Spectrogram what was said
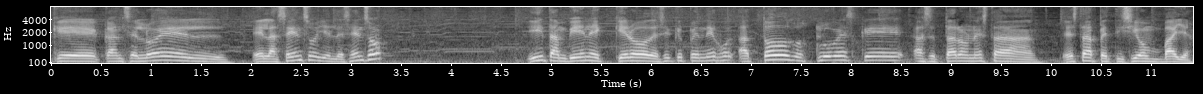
Que canceló el, el ascenso y el descenso. Y también le quiero decir que pendejo a todos los clubes que aceptaron esta, esta petición, vaya.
